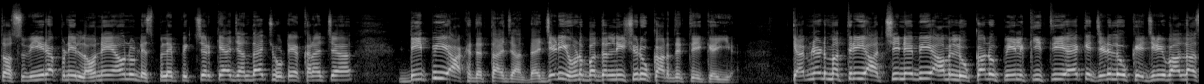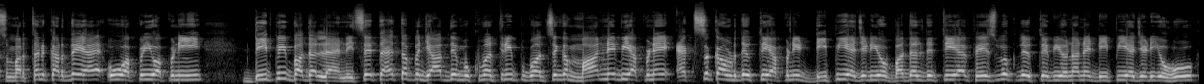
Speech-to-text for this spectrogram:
ਤਸਵੀਰ ਆਪਣੀ ਲਾਉਨੇ ਆ ਉਹਨੂੰ ਡਿਸਪਲੇ ਪਿਕਚਰ ਕਿਹਾ ਜਾਂਦਾ ਹੈ। ਛੋਟੇ ਅੱਖਰਾਂ 'ਚ ਡੀਪੀ ਆਖ ਦਿੱਤਾ ਜਾਂਦਾ ਹੈ, ਜਿਹੜੀ ਹੁਣ ਬਦਲਣੀ ਸ਼ੁਰੂ ਕਰ ਦਿੱਤੀ ਗਈ ਹੈ। ਕੈਬਨਿਟ ਮੰਤਰੀ ਆਚੀ ਨੇ ਵੀ ਆਮ ਲੋਕਾਂ ਨੂੰ ਅਪੀਲ ਕੀਤੀ ਹੈ ਕਿ ਜਿਹੜੇ ਲੋਕ ਕੇਜਰੀਵਾਲ ਦਾ ਸਮਰਥਨ ਕਰਦੇ ਆ, ਉਹ ਆਪਣੀ ਆਪਣੀ ਡੀਪੀ ਬਦਲ ਲੈਣ ਇਸੇ ਤਹਿਤ ਪੰਜਾਬ ਦੇ ਮੁੱਖ ਮੰਤਰੀ ਭਗਵੰਤ ਸਿੰਘ ਮਾਨ ਨੇ ਵੀ ਆਪਣੇ ਐਕਸ ਅਕਾਊਂਟ ਦੇ ਉੱਤੇ ਆਪਣੀ ਡੀਪੀ ਹੈ ਜਿਹੜੀ ਉਹ ਬਦਲ ਦਿੱਤੀ ਹੈ। ਫੇਸਬੁੱਕ ਦੇ ਉੱਤੇ ਵੀ ਉਹਨਾਂ ਨੇ ਡੀਪੀ ਹੈ ਜਿਹੜੀ ਉਹ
